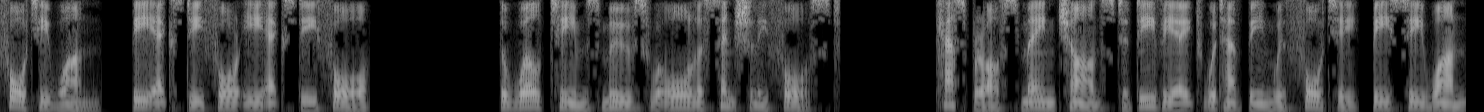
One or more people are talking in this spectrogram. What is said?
41. BXD4 EXD4 The world team's moves were all essentially forced. Kasparov's main chance to deviate would have been with 40, BC1,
